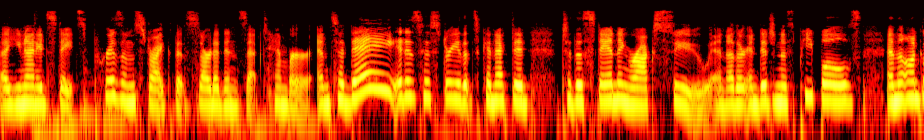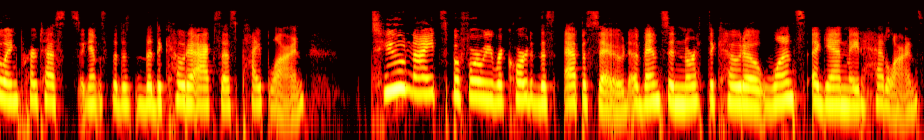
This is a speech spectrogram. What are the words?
a United States prison strike that started in September. And today it is history that's connected to the Standing Rock Sioux and other indigenous peoples and the ongoing protests against the, the Dakota Access Pipeline. Two nights before we recorded this episode, events in North Dakota once again made headlines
